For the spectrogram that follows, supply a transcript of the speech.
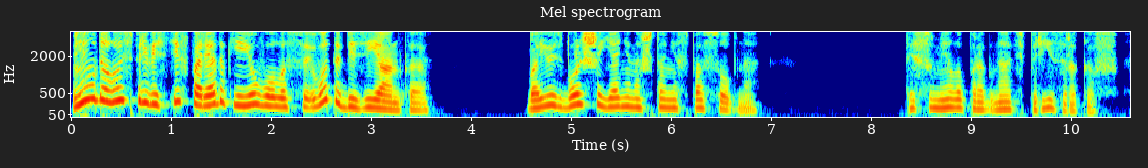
Мне удалось привести в порядок ее волосы. Вот обезьянка. Боюсь, больше я ни на что не способна. «Ты сумела прогнать призраков», —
